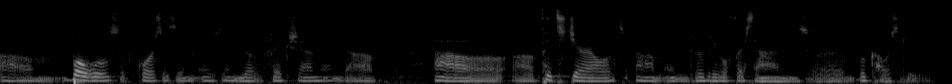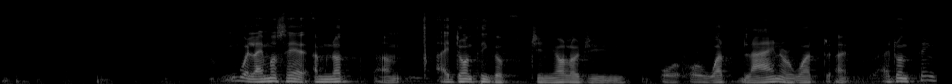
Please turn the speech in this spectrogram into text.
um, Bowles, of course, is in is in your fiction, and uh, uh, uh, Fitzgerald um, and Rodrigo Fresans or Bukowski? Well, I must say I'm not. Um, I don't think of genealogy or, or what line or what. I, I don't think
